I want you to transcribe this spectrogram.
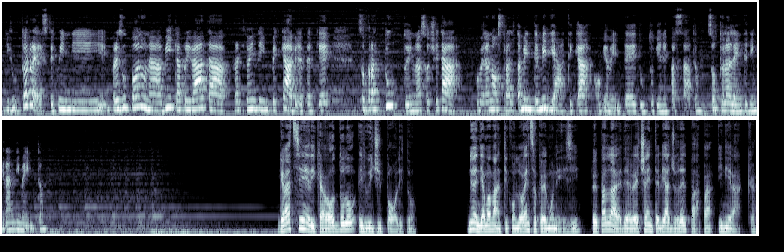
di tutto il resto e quindi presuppone una vita privata praticamente impeccabile perché soprattutto in una società come la nostra altamente mediatica ovviamente tutto viene passato sotto la lente di ingrandimento. Grazie Enrica Roddolo e Luigi Ippolito. Noi andiamo avanti con Lorenzo Cremonesi per parlare del recente viaggio del Papa in Iraq.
